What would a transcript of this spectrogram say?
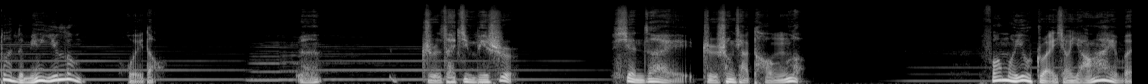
段子明一愣，回道：“嗯，只在禁闭室，现在只剩下疼了。”方墨又转向杨爱问：“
